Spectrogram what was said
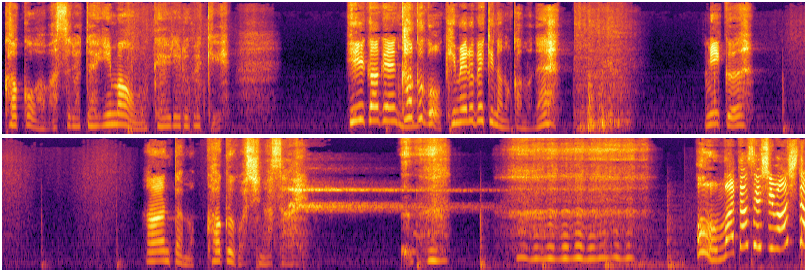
過去は忘れて今を受け入れるべき。いい加減覚悟を決めるべきなのかもね。ミクあんたも覚悟しなさい。お待たせしました。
